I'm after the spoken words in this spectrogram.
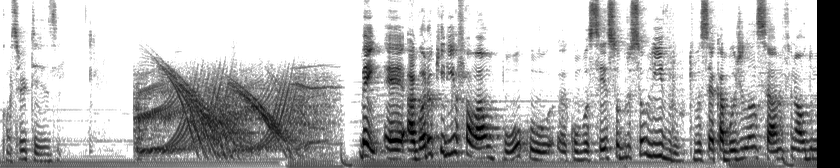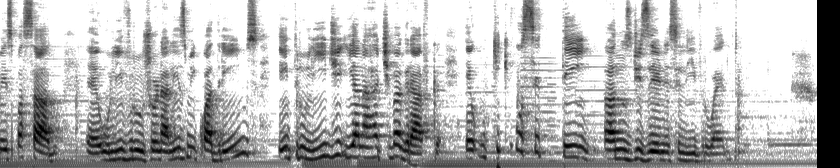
Com certeza. Bem, é, agora eu queria falar um pouco é, com você sobre o seu livro, que você acabou de lançar no final do mês passado. É, o livro Jornalismo em Quadrinhos, entre o lead e a narrativa gráfica. É, o que, que você tem a nos dizer nesse livro, Wellington?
